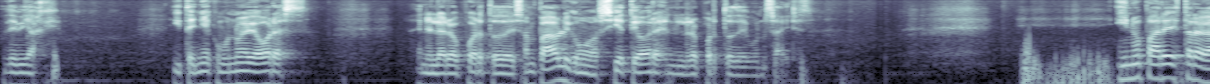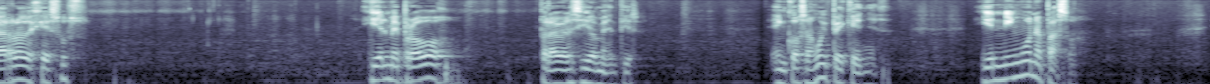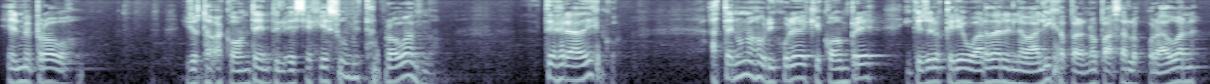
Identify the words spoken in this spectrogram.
de viaje. Y tenía como nueve horas en el aeropuerto de San Pablo y como siete horas en el aeropuerto de Buenos Aires. Y no paré de estar agarrado de Jesús. Y Él me probó para ver si iba a mentir. En cosas muy pequeñas. Y en ninguna pasó. Él me probó. Y yo estaba contento y le decía, Jesús, me estás probando. Te agradezco. Hasta en unos auriculares que compré y que yo los quería guardar en la valija para no pasarlos por aduana.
